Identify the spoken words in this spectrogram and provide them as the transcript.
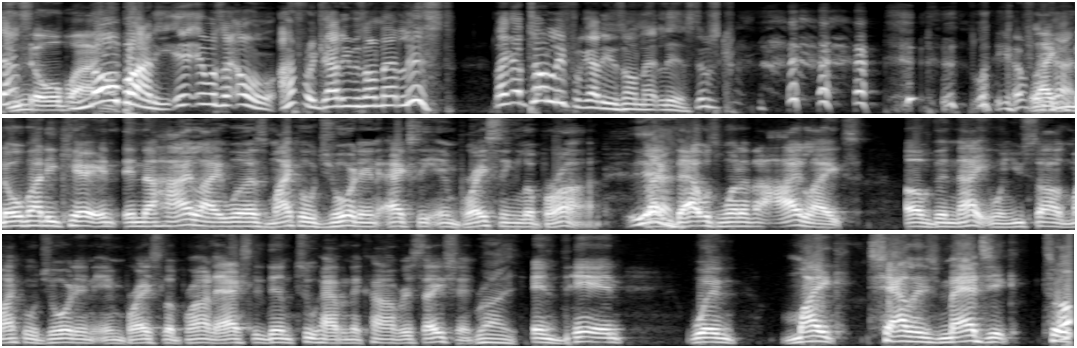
that's nobody. Nobody. It, it was like, oh, I forgot he was on that list. Like I totally forgot he was on that list. It was like I. Like nobody cared. And, and the highlight was Michael Jordan actually embracing LeBron. Yeah. Like that was one of the highlights of the night when you saw Michael Jordan embrace LeBron. Actually, them two having the conversation. Right. And then when Mike challenged Magic to Oh,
